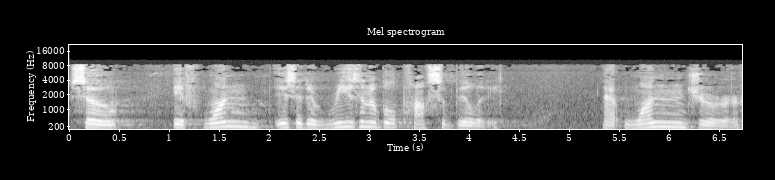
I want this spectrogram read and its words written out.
So, if one, is it a reasonable possibility that one juror,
